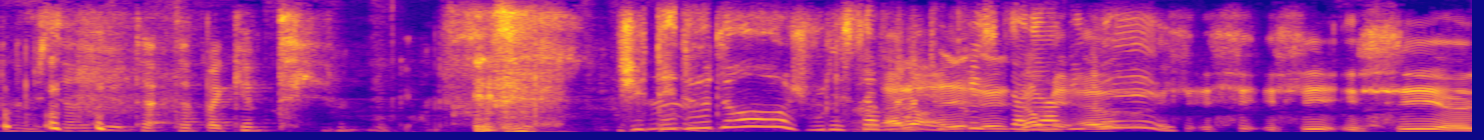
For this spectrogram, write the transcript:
Ah, mais sérieux, t'as pas capté. J'étais dedans, je voulais savoir Alors, à tout prix euh, ce qui allait euh, arriver. c'est- c'est- c'est c'est euh,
